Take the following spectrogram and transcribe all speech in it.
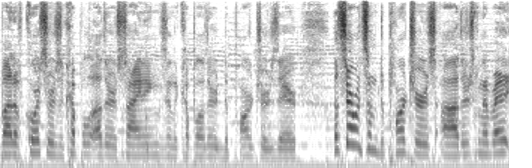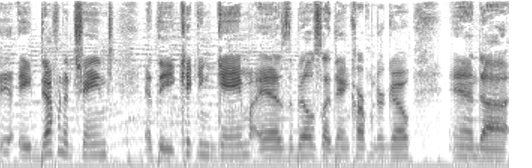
but of course there's a couple other signings and a couple other departures there. Let's start with some departures. Uh, there's going to be a definite change at the kicking game as the Bills let Dan Carpenter go. And uh,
